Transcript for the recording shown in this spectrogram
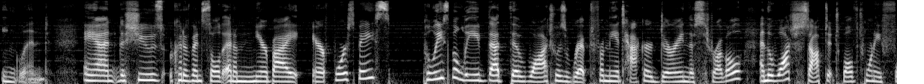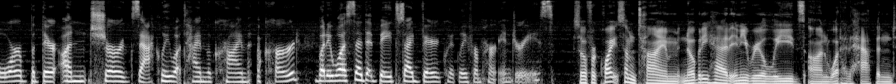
England. And the shoes could have been sold at a nearby Air Force base. Police believed that the watch was ripped from the attacker during the struggle, and the watch stopped at 1224, but they're unsure exactly what time the crime occurred. But it was said that Bates died very quickly from her injuries. So, for quite some time, nobody had any real leads on what had happened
